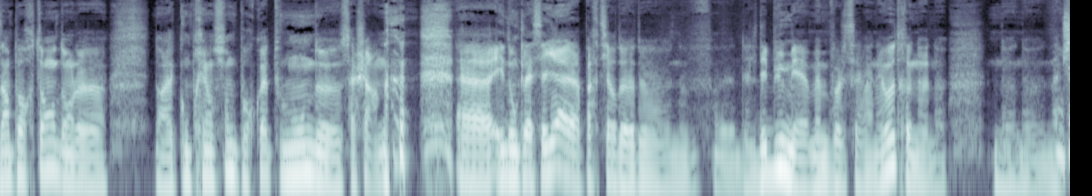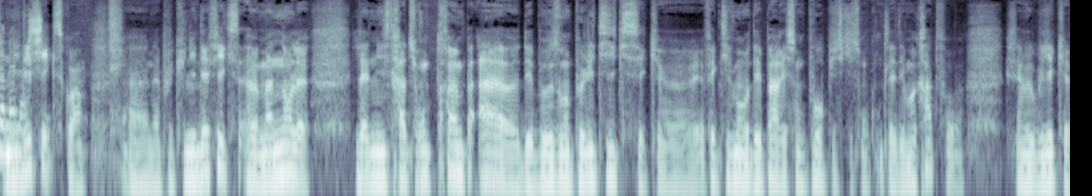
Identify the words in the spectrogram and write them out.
importants dans le dans la compréhension de pourquoi tout le monde s'acharne. et donc la CIA, à partir de, de, de, de le début mais même Volkswagen et autres, n'a qu'une idée fixe, quoi. Euh, n'a plus qu'une idée fixe. Euh, maintenant, l'administration Trump a euh, des besoins politiques, c'est que effectivement au départ ils sont pour puisqu'ils sont contre les démocrates. Faut jamais oublier que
